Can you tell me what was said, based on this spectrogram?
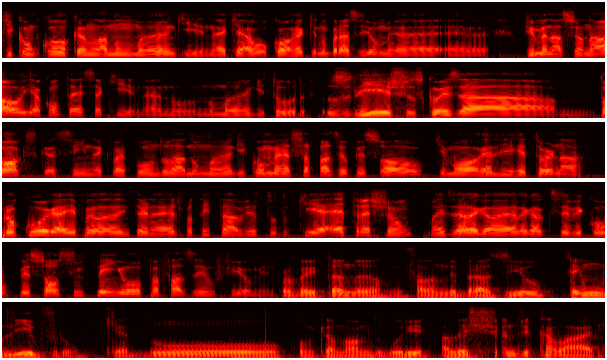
ficam colocando lá num mangue, né? Que ocorre aqui no Brasil. né, É, é, o filme é nacional e acontece aqui, né? No, no mangue e tudo. Os lixos, coisa hum, tóxica, assim, né? Que vai pondo lá no mangue e começa a fazer o pessoal que morre ali retornar. Procura aí pela internet pra tentar ver tudo que é, é trechão, mas é legal. É legal que você vê como o pessoal se empenhou pra fazer o filme. Aproveitando, falando de Brasil, tem um livro que é do. Como que é o nome do guri? Alexandre Calari.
